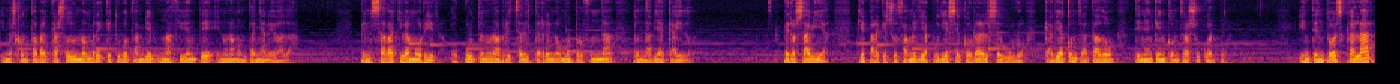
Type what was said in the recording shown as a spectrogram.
y nos contaba el caso de un hombre que tuvo también un accidente en una montaña nevada. Pensaba que iba a morir, oculto en una brecha del terreno muy profunda donde había caído. Pero sabía que para que su familia pudiese cobrar el seguro que había contratado, tenían que encontrar su cuerpo. Intentó escalar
